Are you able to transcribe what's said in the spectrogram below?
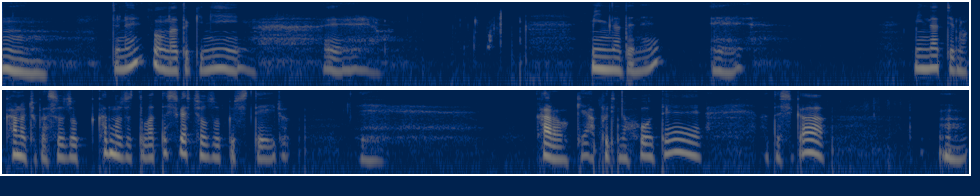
うん、でねそんな時に、えー、みんなでね、えーみんなっていうのは彼女が所属彼女と私が所属している、えー、カラオケアプリの方で私が、うん、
